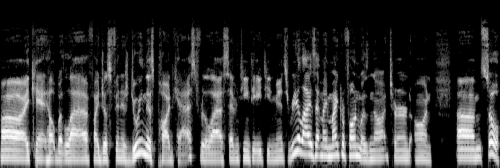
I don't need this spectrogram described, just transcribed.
Uh, I can't help but laugh. I just finished doing this podcast for the last 17 to 18 minutes, realized that my microphone was not turned on. Um, so,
